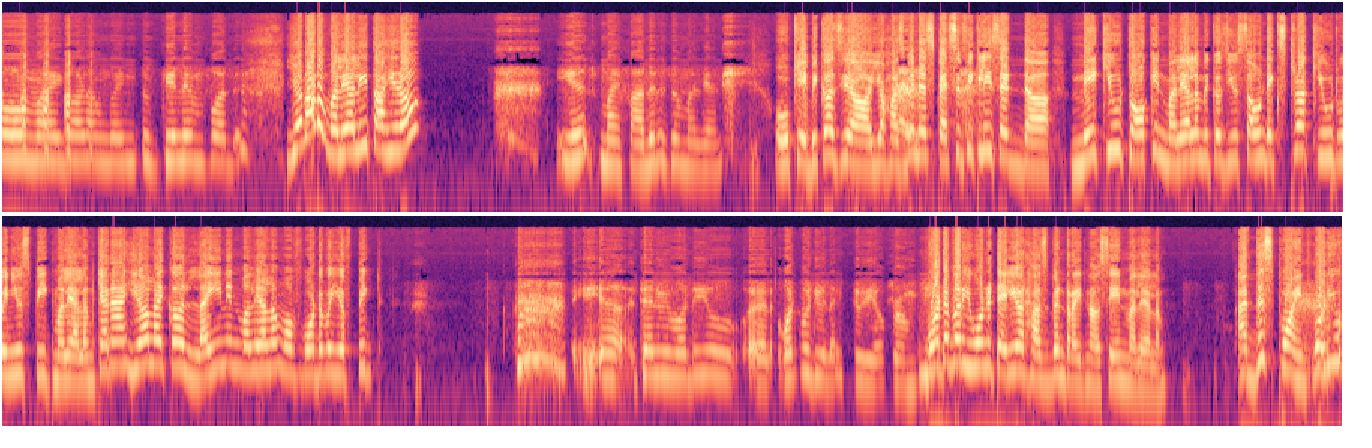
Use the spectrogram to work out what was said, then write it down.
oh my God, I'm going to kill him for this. You're not a Malayali, Tahira? Yes, my father is a Malayali. Okay, because uh, your husband has specifically said uh, make you talk in Malayalam because you sound extra cute when you speak Malayalam. Can I hear like a line in Malayalam of whatever you've picked? yeah, tell me, what do you, uh, what would you like to hear from me? Whatever you want to tell your husband right now, say in Malayalam. At this point, what do you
